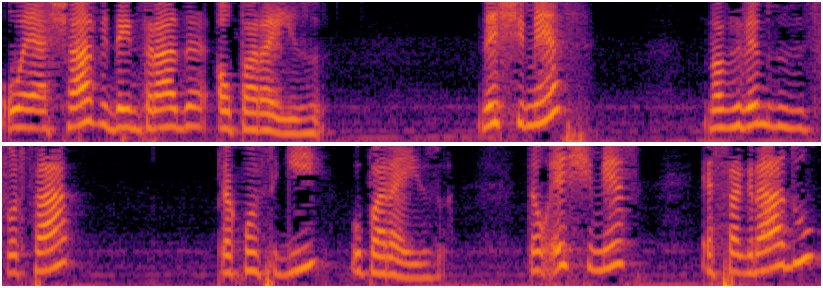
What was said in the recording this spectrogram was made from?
ou é a chave da entrada ao paraíso. Neste mês, nós devemos nos esforçar para conseguir o paraíso. Então, este mês é sagrado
